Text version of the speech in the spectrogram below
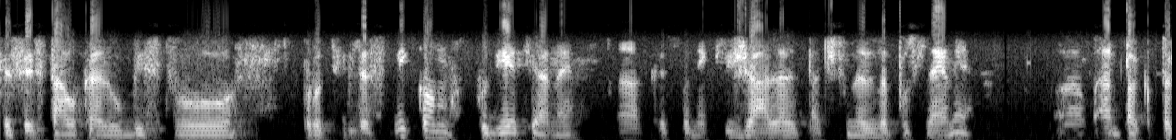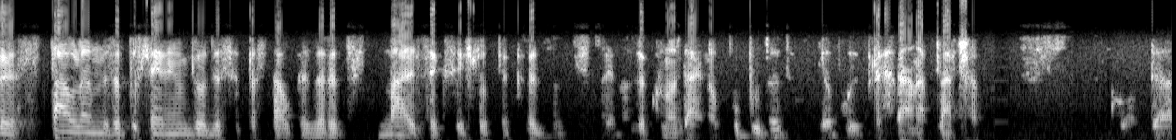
ker se je stavkali v bistvu proti lastnikom podjetja, ne? ker so neki žalili pač na zaposlene. Ampak predstavljam zaposlenim je bilo, da se pa stavka zaradi malce, ki se je šlo takrat za tisto eno zakonodajno pobudo, da, da bo prehrana plačana. Tako da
